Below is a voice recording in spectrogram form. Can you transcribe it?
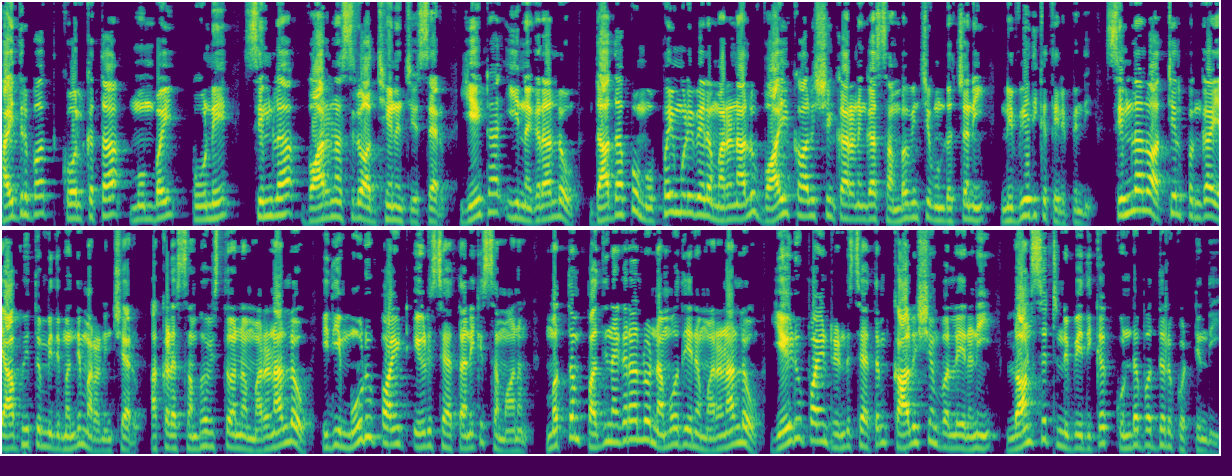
హైదరాబాద్ కోల్కతా ముంబై పూణే సిమ్లా వారణాసిలో అధ్యయనం చేశారు. ఏటా ఈ నగరాల్లో దాదాపు ముప్పై మూడు వేల మరణాలు వాయు కాలుష్యం కారణంగా సంభవించి ఉండొచ్చని నివేదిక తెలిపింది. సిమ్లాలో అత్యల్పంగా యాభై తొమ్మిది మంది మరణించారు. అక్కడ సంభవిస్తోన్న మరణాల్లో ఇది మూడు పాయింట్ ఏడు శాతానికి సమానం. మొత్తం పది నగరాల్లో నమోదైన మరణాల్లో ఏడు పాయింట్ రెండు శాతం కాలుష్యం వల్లేనని లాన్సెట్ నివేదిక కుండబద్దలు కొట్టింది.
